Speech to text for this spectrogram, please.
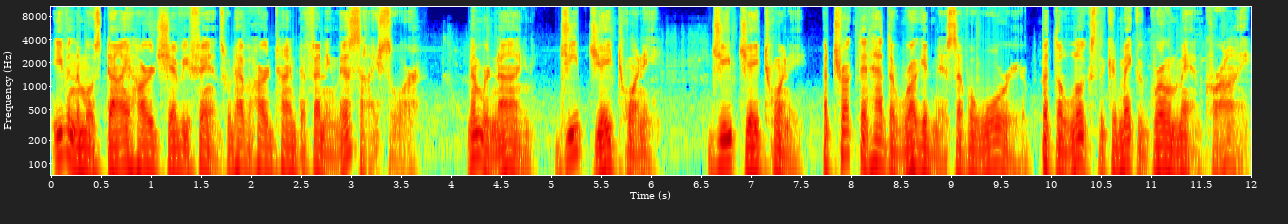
Even the most die-hard Chevy fans would have a hard time defending this eyesore. Number 9. Jeep J20 Jeep J20, a truck that had the ruggedness of a warrior but the looks that could make a grown man cry.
